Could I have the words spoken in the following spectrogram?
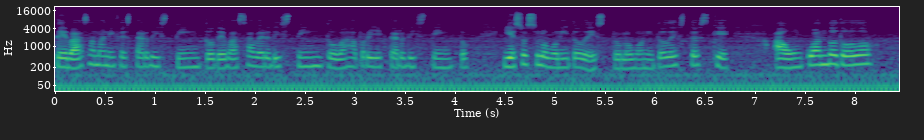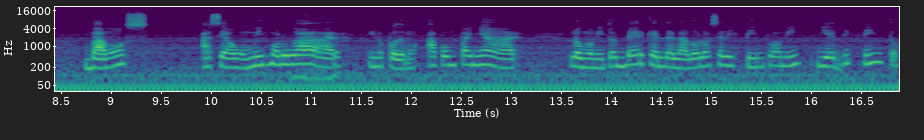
te vas a manifestar distinto, te vas a ver distinto, vas a proyectar distinto. Y eso es lo bonito de esto. Lo bonito de esto es que aun cuando todos vamos hacia un mismo lugar y nos podemos acompañar, lo bonito es ver que el de lado lo hace distinto a mí y es distinto.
